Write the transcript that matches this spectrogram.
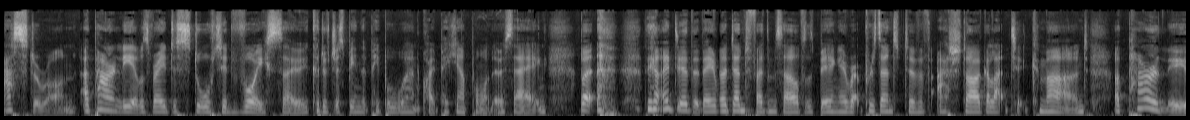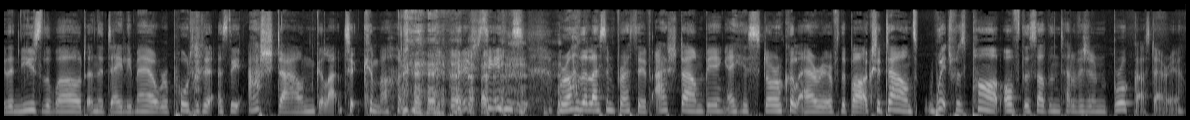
Asteron. Apparently, it was very distorted voice, so it could have just been that people weren't quite picking up on what they were saying. But the idea that they identified themselves as being a representative of Ashtar Galactic Galactic Command. Apparently, the News of the World and the Daily Mail reported it as the Ashdown Galactic Command, which seems rather less impressive. Ashdown being a historical area of the Berkshire Downs, which was part of the Southern Television broadcast area.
